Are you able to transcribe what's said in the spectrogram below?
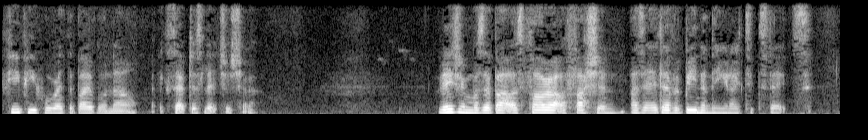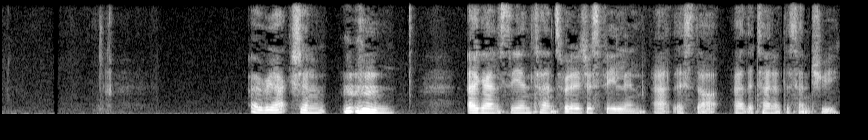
Few people read the Bible now, except as literature. Religion was about as far out of fashion as it had ever been in the United States. A reaction against the intense religious feeling at the start at the turn of the century.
